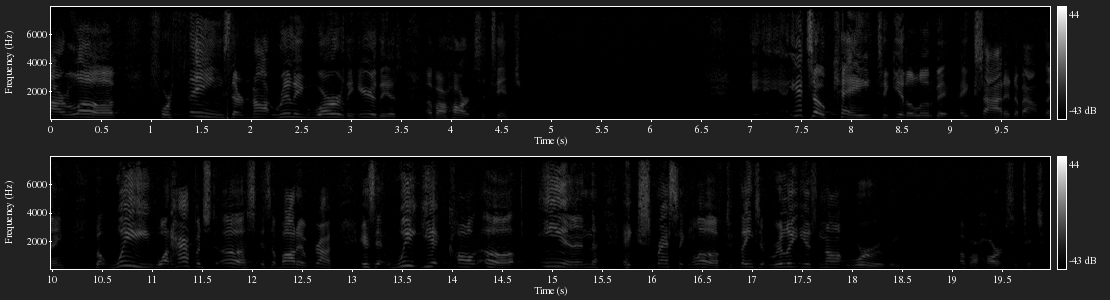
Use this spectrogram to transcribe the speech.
our love for things that are not really worthy, hear this, of our heart's attention it's okay to get a little bit excited about things, but we, what happens to us as a body of Christ, is that we get caught up in expressing love to things that really is not worthy of our heart's attention.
